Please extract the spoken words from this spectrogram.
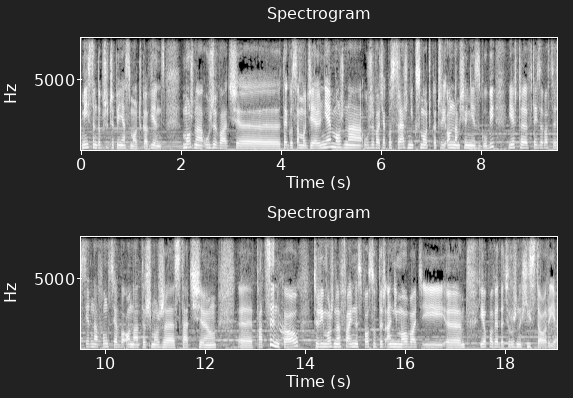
miejscem do przyczepienia smoczka, więc można używać e, tego samodzielnie, można używać jako strażnik smoczka, czyli on nam się nie zgubi. Jeszcze w tej zabawce jest jedna funkcja, bo ona też może stać się e, pacynką, czyli można w fajny sposób też animować i, e, i opowiadać różne historie.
